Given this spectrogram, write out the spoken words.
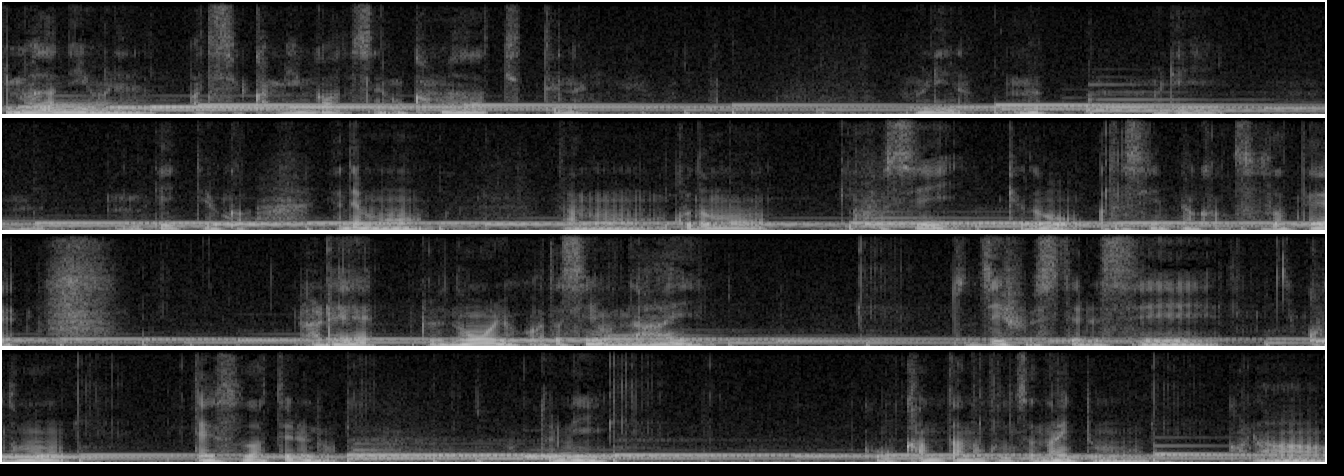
未だに言われる。私カミングアウトして岡村だって言ってんのにね無理な無無理無理っていうかいやでもあの子供欲しいけど私なんか育てられる能力私にはない。と自負してるし子供で育てるの本当にこう簡単なことじゃないと思うから。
